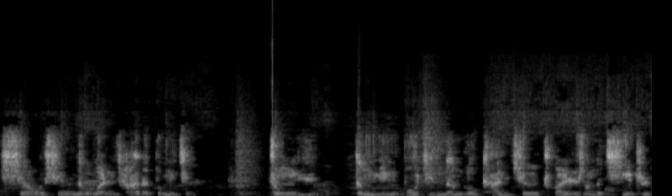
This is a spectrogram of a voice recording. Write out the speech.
小心地观察着动静。终于，邓明不仅能够看清船上的旗帜，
